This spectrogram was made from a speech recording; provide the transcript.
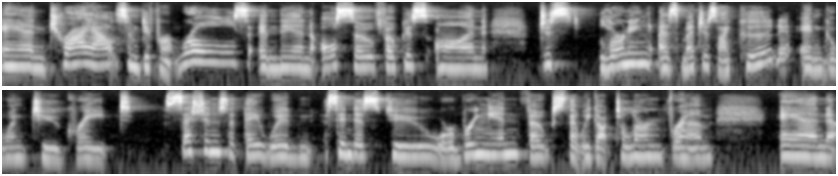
and try out some different roles and then also focus on just learning as much as I could and going to great sessions that they would send us to or bring in folks that we got to learn from. And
